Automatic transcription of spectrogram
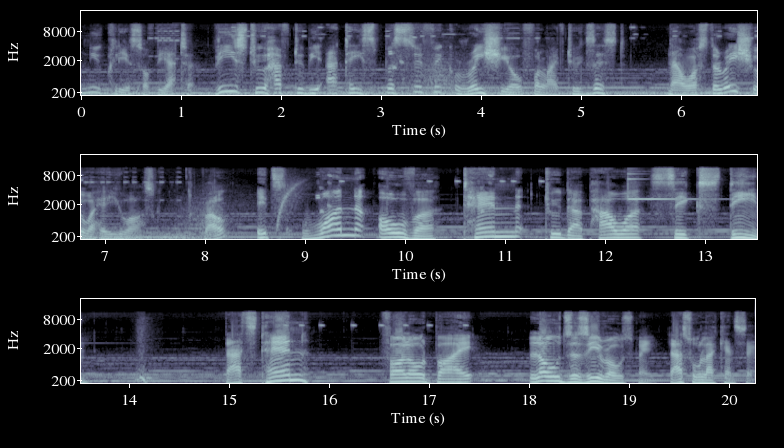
nucleus of the atom. These two have to be at a specific ratio for life to exist. Now, what's the ratio, I hear you ask? Well, it's 1 over 10 to the power 16. That's 10 followed by loads of zeros, mate. That's all I can say.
